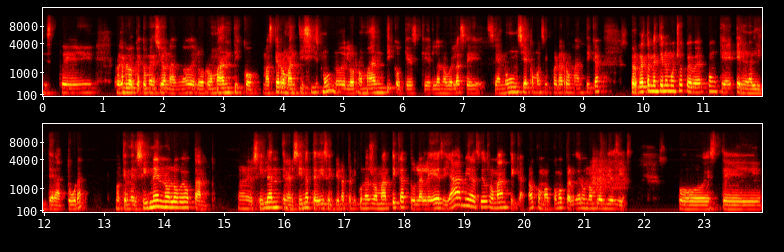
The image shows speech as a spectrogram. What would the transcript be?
Este, por ejemplo, lo que tú mencionas, ¿no? De lo romántico, más que romanticismo, ¿no? De lo romántico que es que la novela se, se anuncia como si fuera romántica, pero creo que también tiene mucho que ver con que en la literatura, porque en el cine no lo veo tanto, en el, cine, en el cine te dicen que una película es romántica, tú la lees y, ah, mira, sí es romántica, ¿no? Como cómo perder un hombre en 10 días. O este,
